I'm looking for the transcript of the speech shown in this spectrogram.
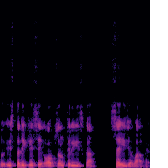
तो इस तरीके से ऑप्शन थ्री इसका सही जवाब है।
